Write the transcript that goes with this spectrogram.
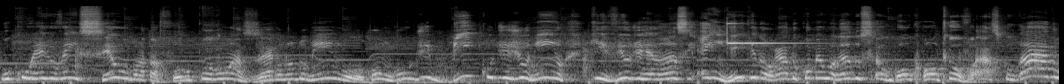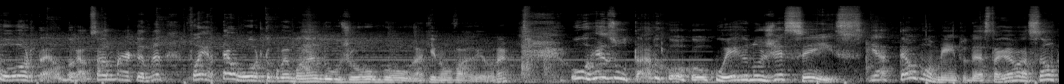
o Coelho venceu o Botafogo por 1 a 0 no domingo, com um gol de bico de Juninho, que viu de relance Henrique Dourado comemorando seu gol contra o Vasco lá no Horto. É, o Dourado saiu do Maracanã, foi até o Horto comemorando o jogo, aqui não valeu, né? O resultado colocou o Coelho no G6 e até o momento desta gravação,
